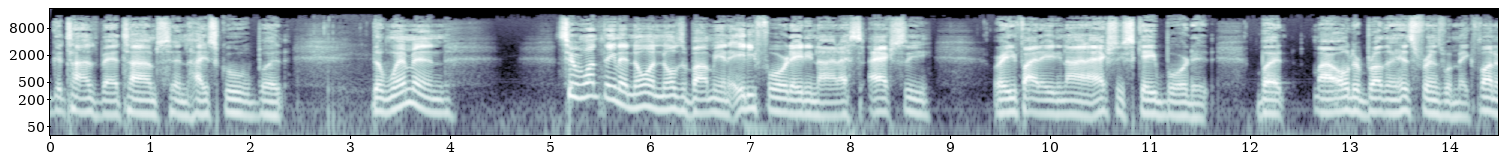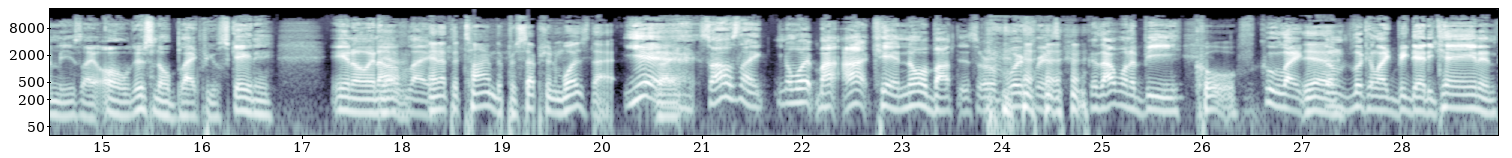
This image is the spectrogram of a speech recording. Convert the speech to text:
good times, bad times in high school, but the women See, one thing that no one knows about me in 84 to 89, I, s- I actually or 85 to 89, I actually skateboarded, but my older brother and his friends would make fun of me. He's like, "Oh, there's no black people skating." You know, and I was like, and at the time, the perception was that. yeah. Right. So I was like, you know what? My aunt can't know about this or her boyfriend because I want to be Cool. cool, like Yeah. them looking like Big Daddy Kane. And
